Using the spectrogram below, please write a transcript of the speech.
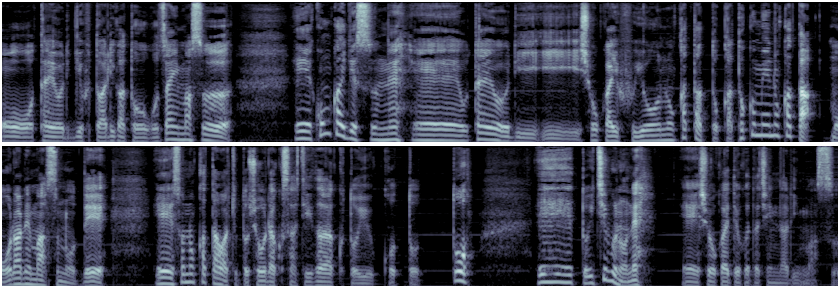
お便りギフトありがとうございます。えー今回ですね、えーお便り紹介不要の方とか、匿名の方もおられますので、えーその方はちょっと省略させていただくということと、えーと、一部のね、えー紹介という形になります。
